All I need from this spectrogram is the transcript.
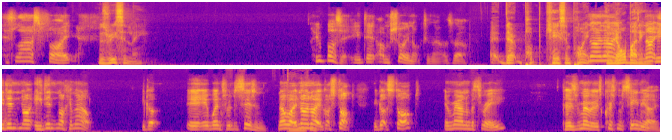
His last fight, It was recently. Who was it? He did. I'm sure he knocked him out as well. Uh, there, case in point, No, no, nobody. No, he didn't knock. He didn't knock him out. He got. it, it went to a decision. No, wait, There no, no, it got stopped. It got stopped in round number three because remember it was Chris Moutinho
